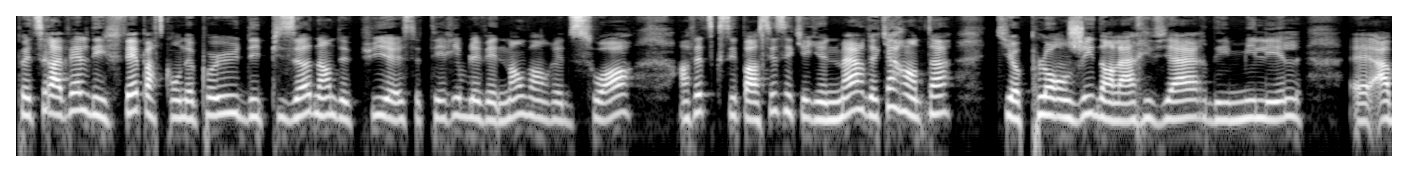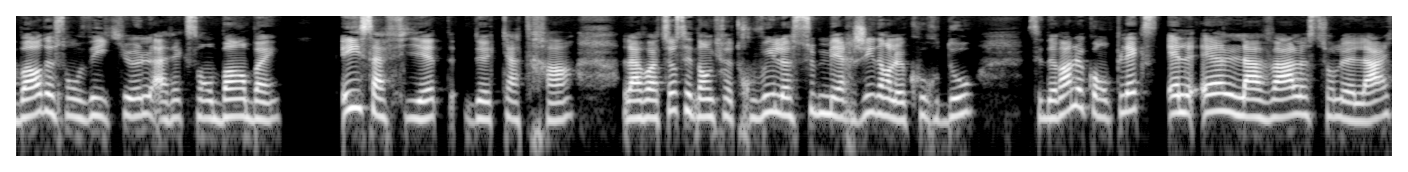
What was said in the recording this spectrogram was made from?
Petit rappel des faits, parce qu'on n'a pas eu d'épisode hein, depuis euh, ce terrible événement vendredi soir. En fait, ce qui s'est passé, c'est qu'il y a une mère de 40 ans qui a plongé dans la rivière des Mille-Îles euh, à bord de son véhicule avec son bambin et sa fillette de 4 ans. La voiture s'est donc retrouvée là, submergée dans le cours d'eau. C'est devant le complexe LL Laval sur le lac.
